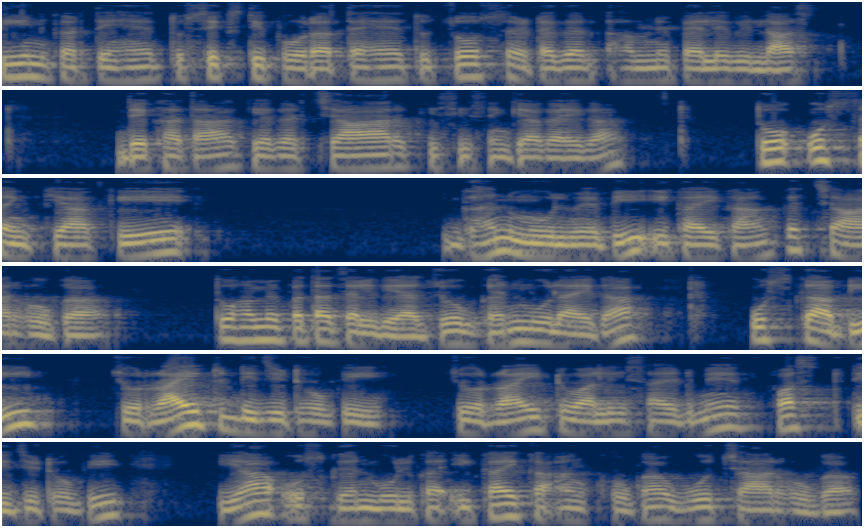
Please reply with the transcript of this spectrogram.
तीन करते हैं तो सिक्सटी फोर आता है तो चौसठ अगर हमने पहले भी लास्ट देखा था कि अगर चार किसी संख्या का आएगा तो उस संख्या के घन मूल में भी इकाई का अंक चार होगा। तो हमें पता चल गया, जो घन मूल आएगा, उसका भी जो राइट डिजिट होगी जो राइट वाली साइड में फ़र्स्ट डिजिट होगी, या उस घनमूल का इकाई का अंक होगा, वो चार होगा।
